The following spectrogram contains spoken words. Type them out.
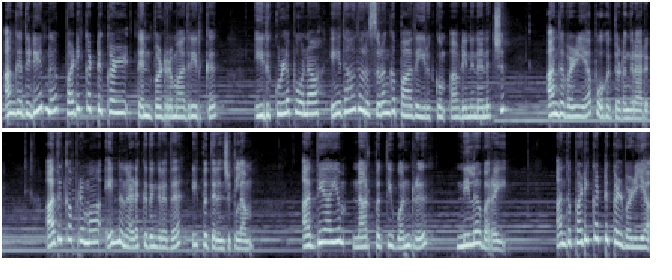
அங்க திடீர்னு படிக்கட்டுகள் தென்படுற மாதிரி இருக்கு. இதுக்குள்ள போனா ஏதாவது ஒரு சுரங்க பாதை இருக்கும் அப்படின்னு நினைச்சு அந்த வழியா போக தொடங்குறாரு. அதுக்கப்புறமா என்ன நடக்குதுங்கிறத இப்ப தெரிஞ்சுக்கலாம். அத்தியாயம் நாற்பத்தி ஒன்று நிலவரை. அந்த படிக்கட்டுகள் வழியா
